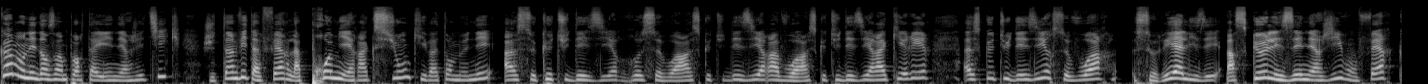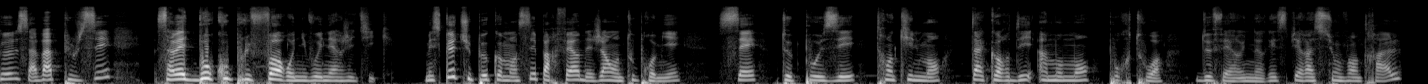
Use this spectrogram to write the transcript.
Comme on est dans un portail énergétique, je t'invite à faire la première action qui va t'emmener à ce que tu désires recevoir, à ce que tu désires avoir, à ce que tu désires acquérir, à ce que tu désires se voir se réaliser. Parce que les énergies vont faire que ça va pulser, ça va être beaucoup plus fort au niveau énergétique. Mais ce que tu peux commencer par faire déjà en tout premier, c'est te poser tranquillement, t'accorder un moment pour toi, de faire une respiration ventrale,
